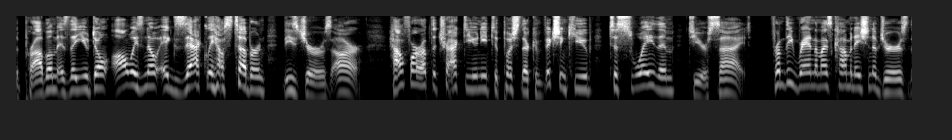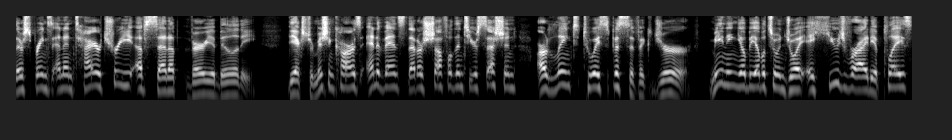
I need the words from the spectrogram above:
The problem is that you don't always know exactly how stubborn these jurors are. How far up the track do you need to push their conviction cube to sway them to your side? From the randomized combination of jurors, there springs an entire tree of setup variability. The extra mission cards and events that are shuffled into your session are linked to a specific juror, meaning you'll be able to enjoy a huge variety of plays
